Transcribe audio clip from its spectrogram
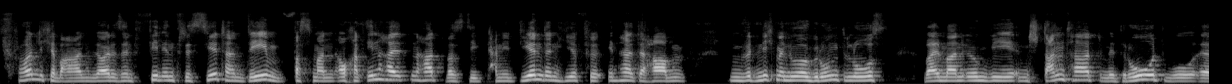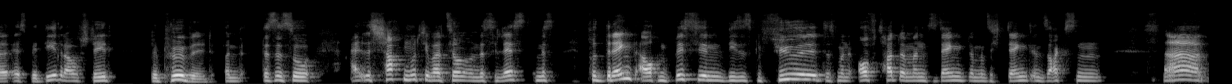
freundlicher behandelt. Die Leute sind viel interessierter an dem, was man auch an Inhalten hat, was die Kandidierenden hier für Inhalte haben. Man wird nicht mehr nur grundlos, weil man irgendwie einen Stand hat mit Rot, wo äh, SPD draufsteht, bepöbelt. Und das ist so, also es schafft Motivation und es lässt, und es verdrängt auch ein bisschen dieses Gefühl, das man oft hat, wenn man denkt, wenn man sich denkt, in Sachsen ah,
